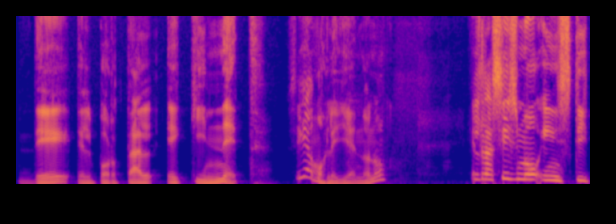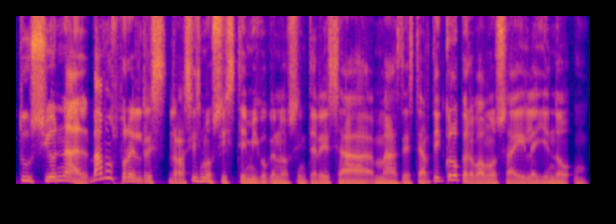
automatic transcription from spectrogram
de el portal Equinet. Sigamos leyendo, ¿no? El racismo institucional. Vamos por el racismo sistémico que nos interesa más de este artículo, pero vamos a ir leyendo un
